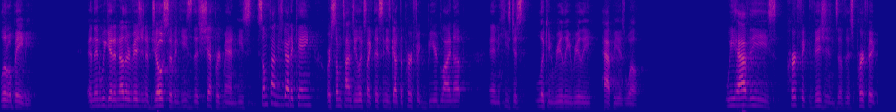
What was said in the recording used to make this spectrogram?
little baby. And then we get another vision of Joseph, and he's this shepherd man. He's sometimes he's got a cane, or sometimes he looks like this and he's got the perfect beard line up and he's just looking really, really happy as well. We have these perfect visions of this perfect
